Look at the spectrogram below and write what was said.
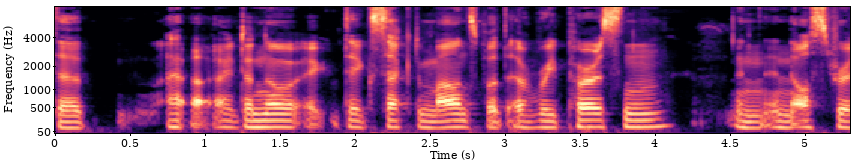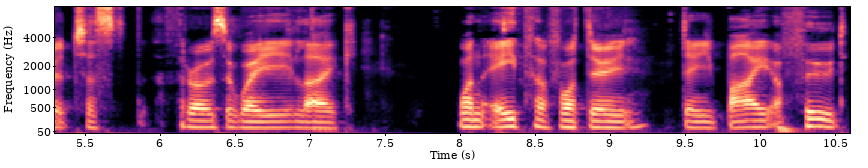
that I, I- I don't know the exact amounts, but every person in, in Austria just throws away like one eighth of what they they buy of food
